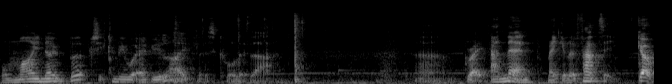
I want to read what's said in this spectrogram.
or my notebooks, it can be whatever you like, let's call it that. Um, great, and then make it look fancy. Go!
